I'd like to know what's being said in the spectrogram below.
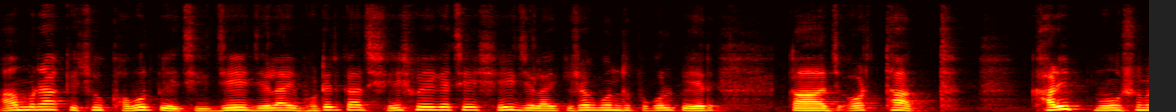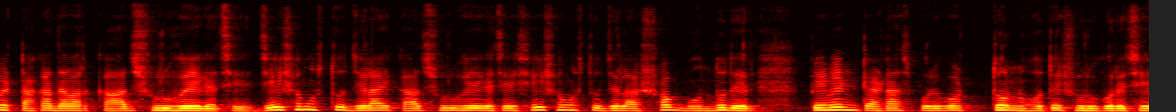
আমরা কিছু খবর পেয়েছি, যে জেলায় ভোটের কাজ শেষ হয়ে গেছে, সেই জেলায় কৃষক বন্ধু প্রকল্পের কাজ অর্থাৎ খারিফ মৌসুমের টাকা দেওয়ার কাজ শুরু হয়ে গেছে। যে সমস্ত জেলায় কাজ শুরু হয়ে গেছে, সেই সমস্ত জেলার সব বন্ধুদের পেমেন্ট স্ট্যাটাস পরিবর্তন হতে শুরু করেছে।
